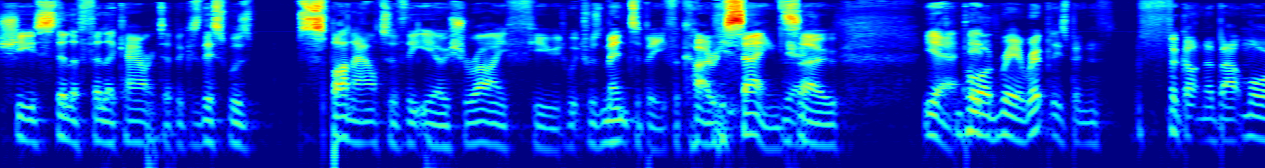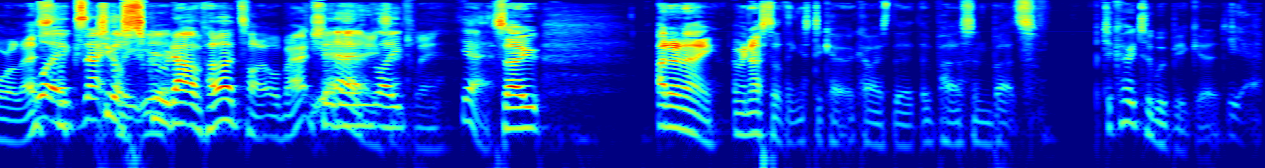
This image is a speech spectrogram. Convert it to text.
she is still a filler character because this was spun out of the Io Shirai feud, which was meant to be for Kairi Sane. Yeah. So, yeah, Poor old Rhea Ripley's been forgotten about more or less. Well, exactly, She got screwed yeah. out of her title match. Yeah, and then, like, exactly. Yeah, so I don't know. I mean, I still think it's Dakota Kai's the, the person, but Dakota would be good. Yeah.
